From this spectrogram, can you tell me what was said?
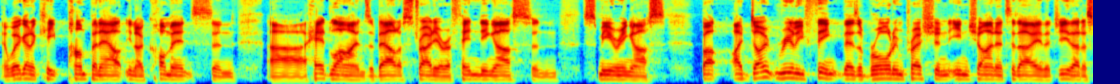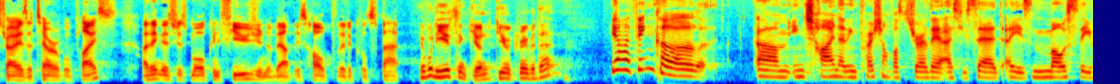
and we're going to keep pumping out you know, comments and uh, headlines about Australia offending us and smearing us. But I don't really think there's a broad impression in China today that, gee, that Australia's a terrible place. I think there's just more confusion about this whole political spat. Yeah, what do you think, Yun? Do you agree with that? Yeah, I think uh, um, in China, the impression of Australia, as you said, is mostly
